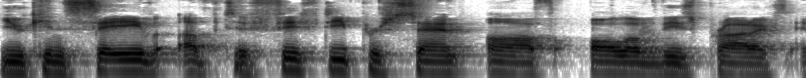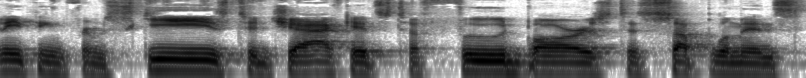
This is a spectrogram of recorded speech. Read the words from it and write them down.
You can save up to 50% off all of these products anything from skis to jackets to food bars to supplements.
